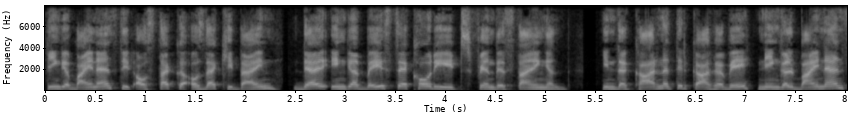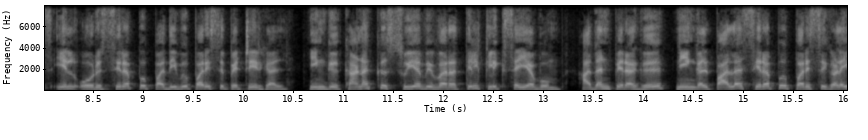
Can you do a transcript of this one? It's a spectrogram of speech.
இங்க Binance dit aus der aus der der inga base der Korit findet இந்த காரணத்திற்காகவே நீங்கள் பைனான்ஸ் இல் ஒரு சிறப்பு பதிவு பரிசு பெற்றீர்கள். இங்கு கணக்கு சுய விவரத்தில் கிளிக் செய்யவும். அதன் பிறகு நீங்கள் பல சிறப்பு பரிசுகளை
